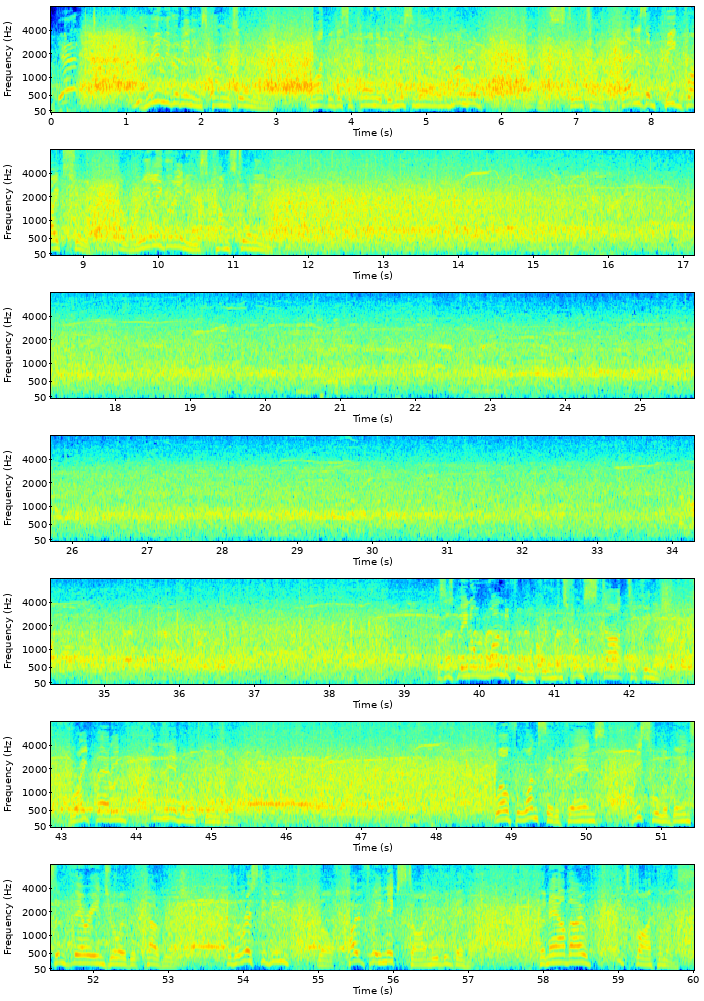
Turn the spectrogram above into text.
Yeah. Really good innings coming to an end. Might be out on the 100, but you'd still. That is a big breakthrough. A really good innings comes to an end. This has been a wonderful performance from start to finish. Great batting and never looked in doubt. Well, for one set of fans, this will have been some very enjoyable coverage. For the rest of you, well, hopefully next time will be better. For now, though, it's bye from us.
